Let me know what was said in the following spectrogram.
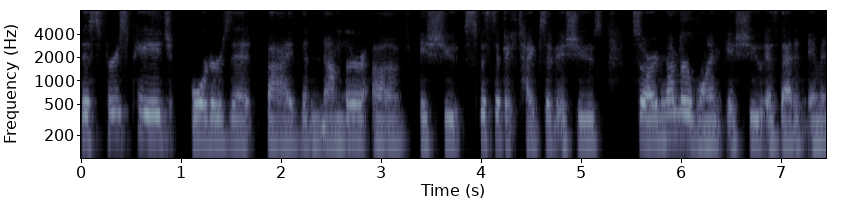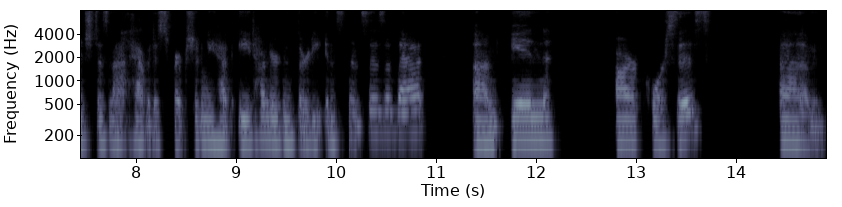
this first page orders it by the number of issue, specific types of issues. So our number one issue is that an image does not have a description. We have 830 instances of that um, in our courses. Um,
